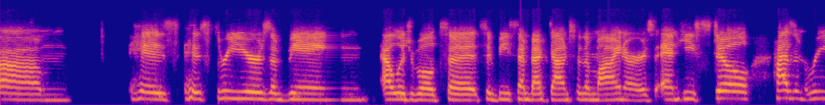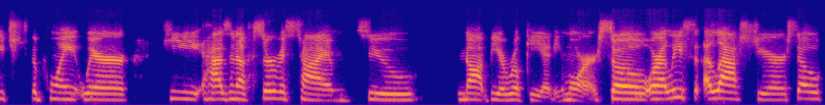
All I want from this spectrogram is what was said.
um his his three years of being eligible to to be sent back down to the minors. And he still hasn't reached the point where he has enough service time to not be a rookie anymore. So or at least uh, last year. So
